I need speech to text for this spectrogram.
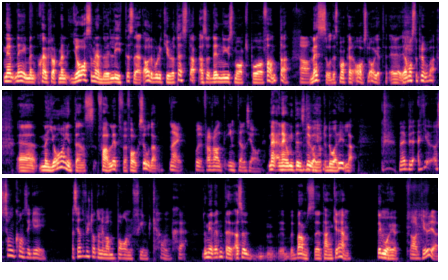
nej, nej, men självklart, men jag som ändå är lite sådär att ah, det vore kul att testa. Alltså det är en ny smak på Fanta. Ja. Messo, det smakar avslaget. Eh, jag måste prova. Eh, men jag har ju inte ens fallit för folksodan. Nej, och framförallt inte ens jag. Nej, nej, om inte ens du har gjort det, då är det illa. Nej, precis. sån konstig grej. Alltså jag hade förstått om det var en barnfilm, kanske. Nej, men jag vet inte, alltså Bamse-tandkräm. Det går ju. Ja, gud ja.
